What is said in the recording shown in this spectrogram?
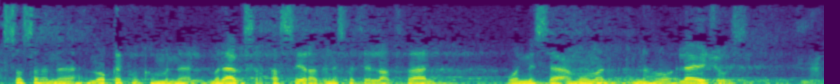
خصوصا أن موقفكم من الملابس القصيرة بالنسبة للأطفال والنساء عموما أنه لا يجوز. نعم.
